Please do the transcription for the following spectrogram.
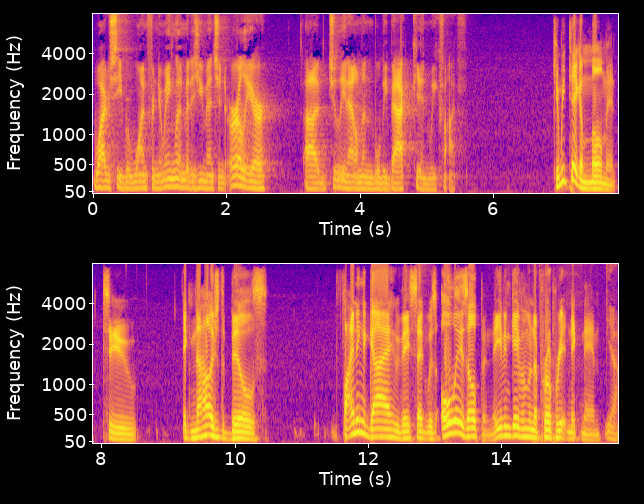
wide receiver one for New England. But as you mentioned earlier, uh, Julian Edelman will be back in week five. Can we take a moment to acknowledge the Bills finding a guy who they said was always open? They even gave him an appropriate nickname. Yeah.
